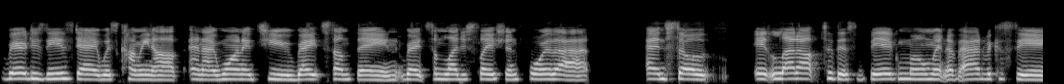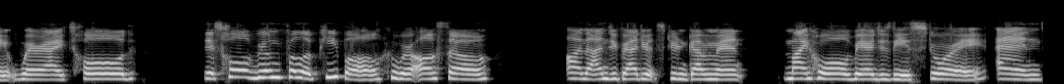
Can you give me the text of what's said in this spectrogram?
Rare Disease Day was coming up, and I wanted to write something, write some legislation for that. And so it led up to this big moment of advocacy where I told this whole room full of people who were also on the undergraduate student government my whole rare disease story. And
